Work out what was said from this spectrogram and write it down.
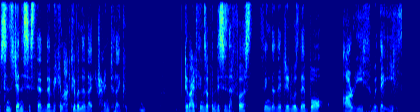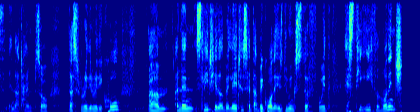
since Genesis, then they became active and they're like trying to like divide things up. And this is the first thing that they did was they bought rETH with their ETH in that time. So that's really, really cool. Um, and then Sleety a little bit later said that Big Wallet is doing stuff with STETH on 1inch.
